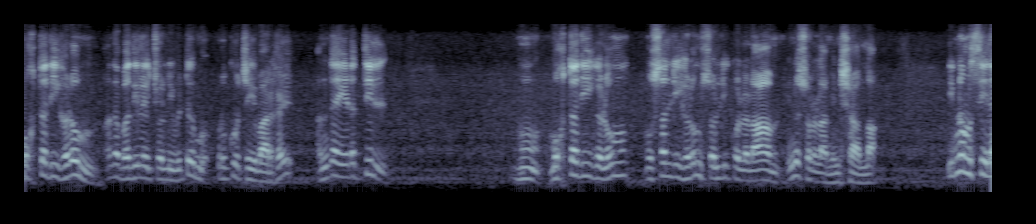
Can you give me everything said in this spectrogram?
முக்ததிகளும் அந்த பதிலை சொல்லிவிட்டு ருக்கு செய்வார்கள். அந்த இடத்தில் முக்ததிகளும் முசல்லிகளும் சொல்லிக் கொள்ளலாம் என்று சொல்லலாம் இன்ஷா அல்லா இன்னும் சில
